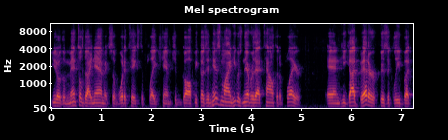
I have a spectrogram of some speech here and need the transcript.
you know, the mental dynamics of what it takes to play championship golf. Because in his mind, he was never that talented a player, and he got better physically. But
